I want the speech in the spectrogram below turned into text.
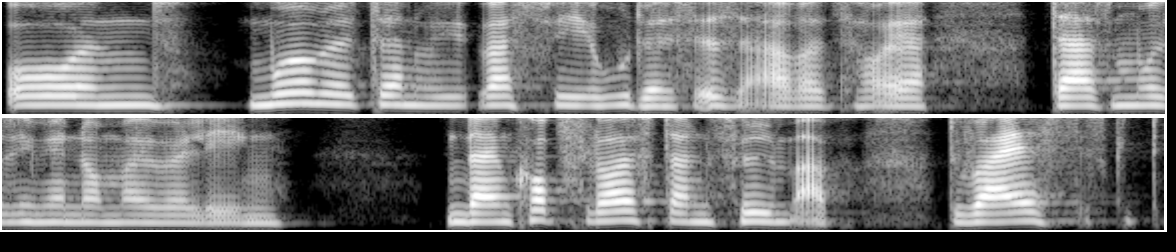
und murmelt dann was wie, uh, das ist aber teuer, das muss ich mir nochmal überlegen. In deinem Kopf läuft dann ein Film ab. Du weißt, es gibt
